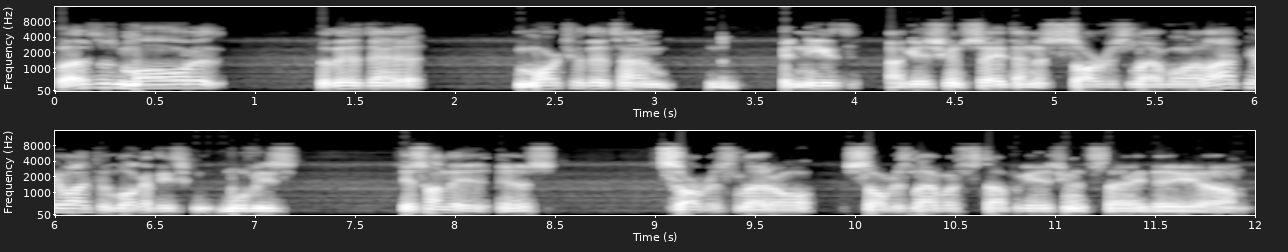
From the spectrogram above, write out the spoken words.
But this is more to this than more to this than beneath, I guess you can say, than the service level. A lot of people like to look at these movies just on the uh, service level, service level stuff. I guess you can say they um,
